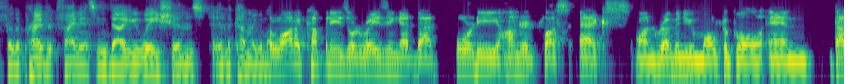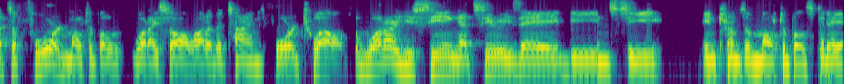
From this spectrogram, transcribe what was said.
for the private financing valuations in the coming months. A lot of companies are raising at that 40, 100 plus X on revenue multiple. And that's a forward multiple, what I saw a lot of the times, 412. What are you seeing at Series A, B, and C in terms of multiples today?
